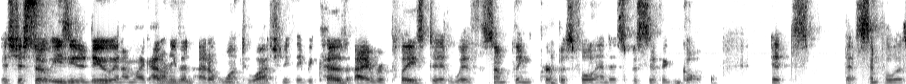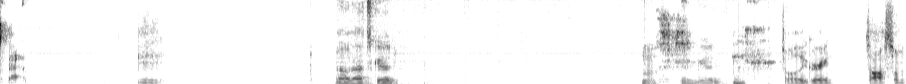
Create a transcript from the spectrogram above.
it's just so easy to do. And I'm like, I don't even I don't want to watch anything because I replaced it with something purposeful and a specific goal. It's as simple as that. Mm. Oh, that's good. Hmm. Very good. Totally agree. It's awesome.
